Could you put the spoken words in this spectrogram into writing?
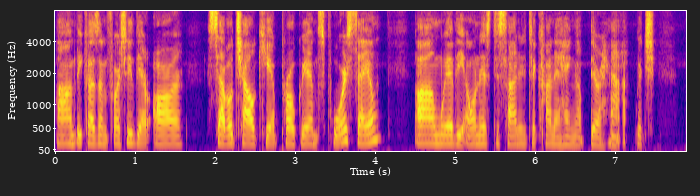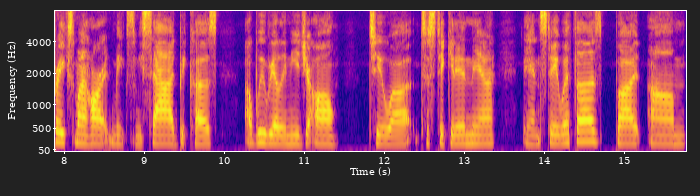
um, because unfortunately there are several childcare programs for sale um, where the owners decided to kind of hang up their hat, which breaks my heart and makes me sad because uh, we really need you all to uh, to stick it in there and stay with us. But um,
